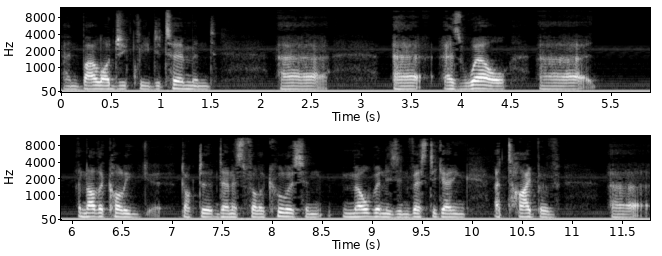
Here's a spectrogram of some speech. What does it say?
and biologically determined uh, uh, as well. Uh, another colleague, Dr. Dennis Velakoulis in Melbourne, is investigating a type of uh,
